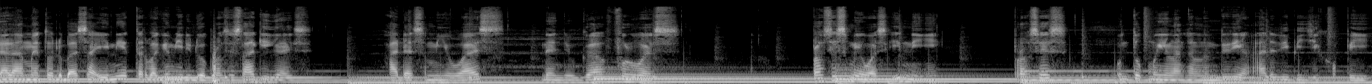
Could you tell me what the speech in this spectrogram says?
Dalam metode basah ini terbagi menjadi dua proses lagi guys. Ada semi wash dan juga full wash. Proses semi wash ini proses untuk menghilangkan lendir yang ada di biji kopi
